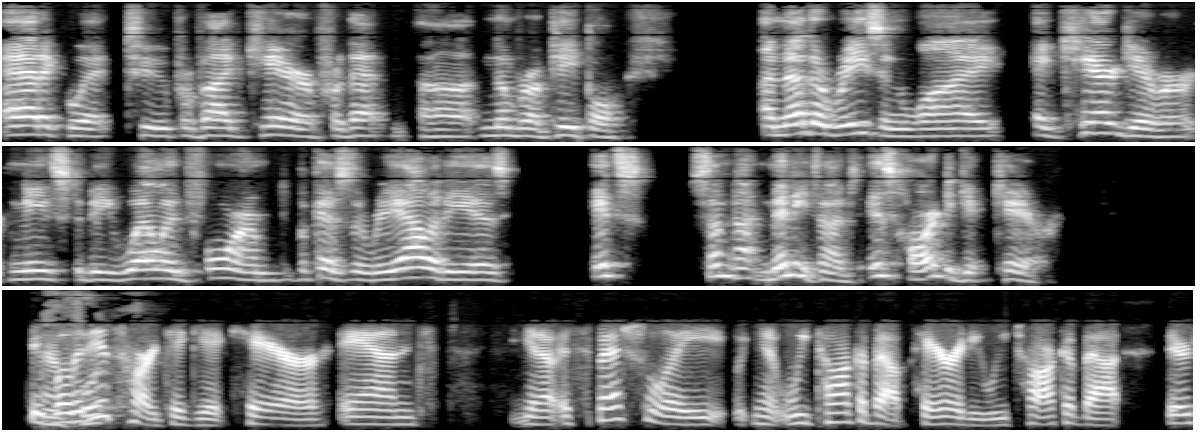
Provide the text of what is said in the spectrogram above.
adequate to provide care for that uh, number of people. Another reason why a caregiver needs to be well informed because the reality is it's sometimes many times it's hard to get care. Well it is hard to get care. And you know especially you know we talk about parity. We talk about there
